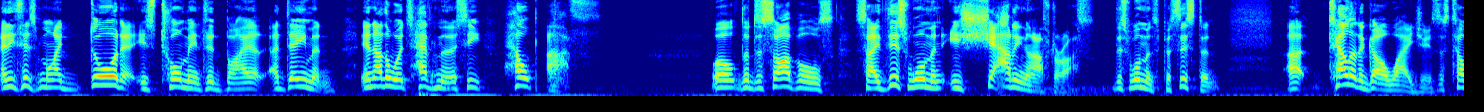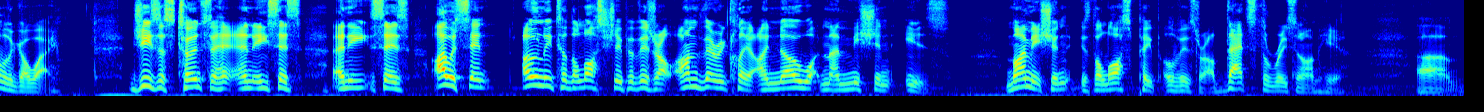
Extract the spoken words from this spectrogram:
And he says, My daughter is tormented by a, a demon. In other words, have mercy, help us. Well, the disciples say, This woman is shouting after us. This woman's persistent. Uh, tell her to go away, Jesus. Tell her to go away. Jesus turns to her and he says, and he says, I was sent only to the lost sheep of Israel. I'm very clear. I know what my mission is. My mission is the lost people of Israel. That's the reason I'm here. Um,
